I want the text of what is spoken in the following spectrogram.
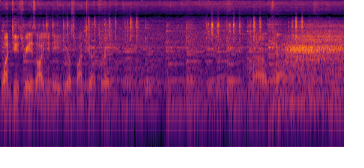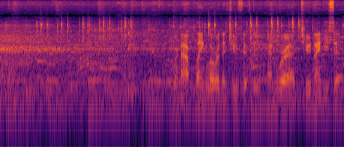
one, two, three is all you need. Reels one, two, and three. Okay. We're not playing lower than 250, and we're at 296.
